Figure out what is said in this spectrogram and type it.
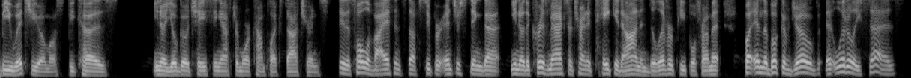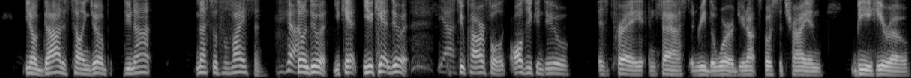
bewitch you almost because you know you'll go chasing after more complex doctrines this whole leviathan stuff super interesting that you know the charismatics are trying to take it on and deliver people from it but in the book of job it literally says you know god is telling job do not mess with leviathan Yeah. don't do it you can't you can't do it yeah. it's too powerful. All you can do is pray and fast and read the word. You're not supposed to try and be a hero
